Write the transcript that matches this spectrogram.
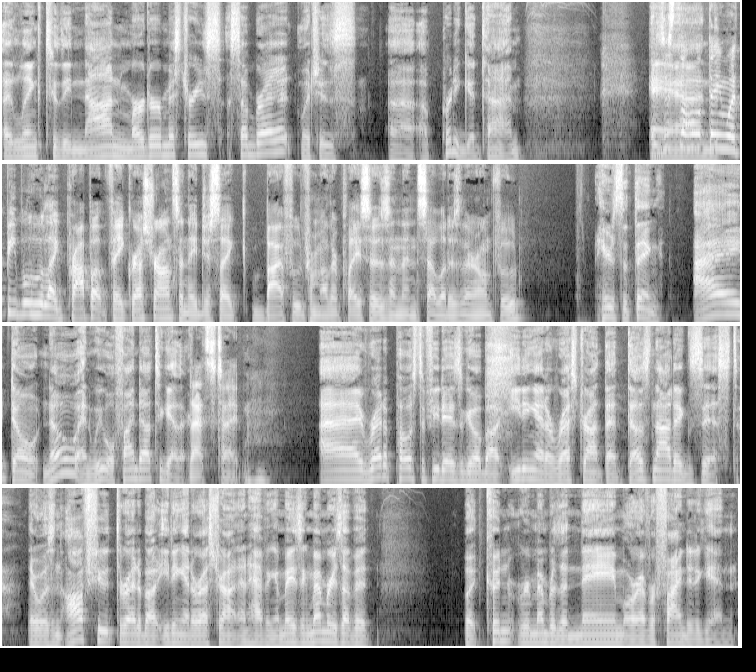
a link to the non murder mysteries subreddit, which is uh, a pretty good time. Is this the whole thing with people who like prop up fake restaurants and they just like buy food from other places and then sell it as their own food? Here's the thing I don't know, and we will find out together. That's tight. I read a post a few days ago about eating at a restaurant that does not exist. There was an offshoot thread about eating at a restaurant and having amazing memories of it, but couldn't remember the name or ever find it again.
